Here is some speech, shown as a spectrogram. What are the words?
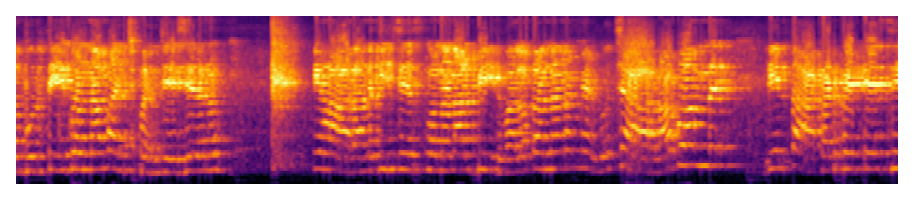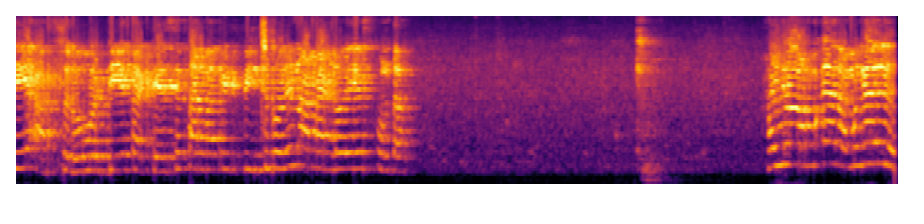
డబ్బులు తీయకుండా మంచి పని చేశాను ఈ హారాన్ని తీసేసుకున్నాను ఆ బీరువాలో కన్నా నా మెడు చాలా బాగుంది. దీన్ని తాకట్టు పెట్టేసి అస్సలు వడ్డీ కట్టేసి తర్వాత ఇడిపించుకొని నా మెడలో వేసుకుంటా. అయ్యో అమ్మగారు అమ్మగారు!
